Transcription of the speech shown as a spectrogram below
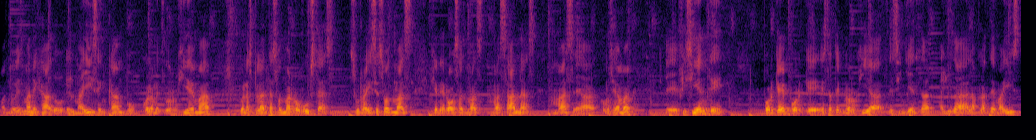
Cuando es manejado el maíz en campo con la metodología EMAP, pues las plantas son más robustas, sus raíces son más generosas, más, más sanas, más, eh, ¿cómo se llama?, eficiente. ¿Por qué? Porque esta tecnología de Syngenta ayuda a la planta de maíz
